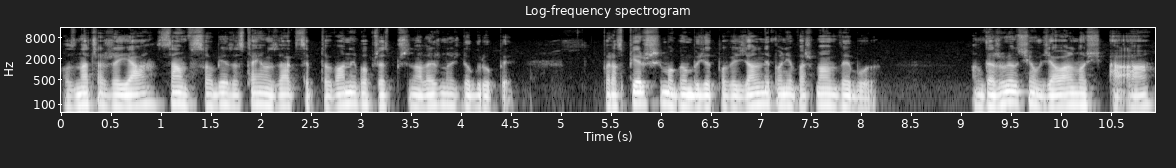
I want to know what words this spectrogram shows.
Oznacza, że ja, sam w sobie, zostaję zaakceptowany poprzez przynależność do grupy. Po raz pierwszy mogę być odpowiedzialny, ponieważ mam wybór. Angażując się w działalność AA,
